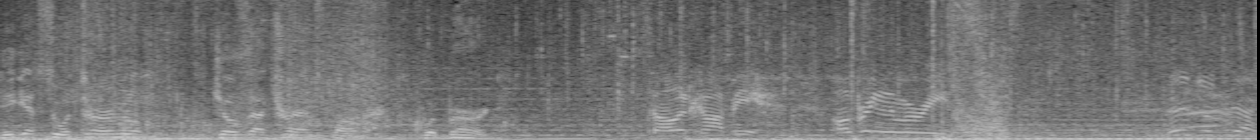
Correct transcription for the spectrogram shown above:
he gets to a terminal, kills that transponder. We're burned. Solid copy. I'll bring the Marines. Major check.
